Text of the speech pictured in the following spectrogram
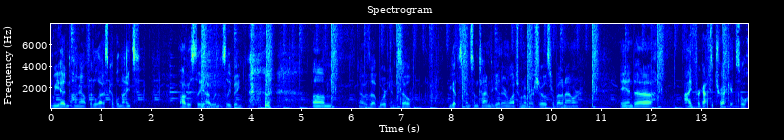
we hadn't hung out for the last couple nights. Obviously, I wasn't sleeping. um, I was up working, so we got to spend some time together and watch one of our shows for about an hour. And uh, I forgot to track it, so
